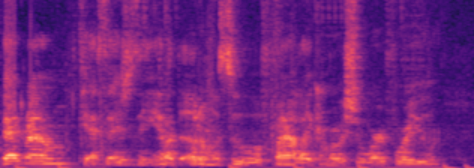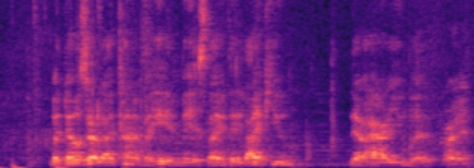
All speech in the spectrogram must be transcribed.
background casting agency, you have like the other ones who will find like commercial work for you, but those are like kind of a hit and miss. Like they like you, they'll hire you, but Right.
